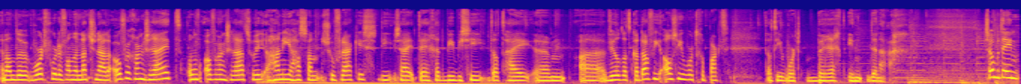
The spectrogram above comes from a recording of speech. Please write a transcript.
En dan de woordvoerder van de Nationale Overgangsraad, overgangsraad sorry, Hani Hassan Soufrakis. Die zei tegen de BBC dat hij um, uh, wil dat Gaddafi, als hij wordt gepakt... dat hij wordt berecht in Den Haag. Zometeen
